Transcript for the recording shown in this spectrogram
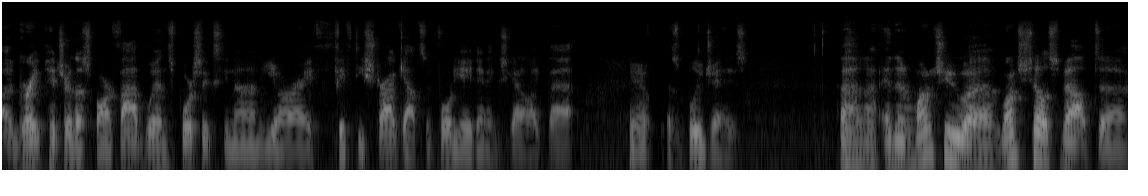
a great pitcher thus far. Five wins, 469 ERA, 50 strikeouts in 48 innings. You got to like that. Yep. As Blue Jays. Uh, and then why don't you uh, why don't you tell us about uh,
